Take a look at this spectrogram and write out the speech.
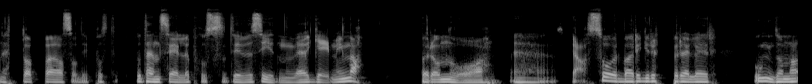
nettopp altså de potensielle positive sidene ved gaming, da, for å nå eh, ja, sårbare grupper eller ungdom,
